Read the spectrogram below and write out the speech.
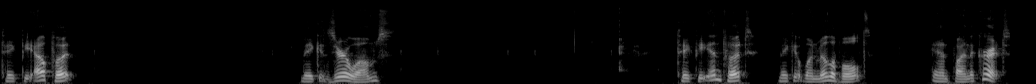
take the output, make it 0 ohms, take the input, make it 1 millivolt, and find the current.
